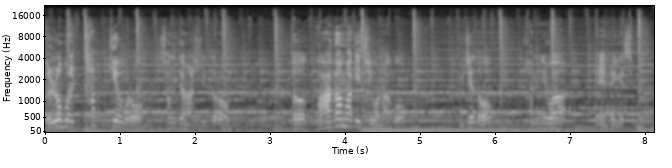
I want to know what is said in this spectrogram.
글로벌 탑 기업으로 성장할 수 있도록 더 과감하게 지원하고 규제도 합리화해 내겠습니다.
